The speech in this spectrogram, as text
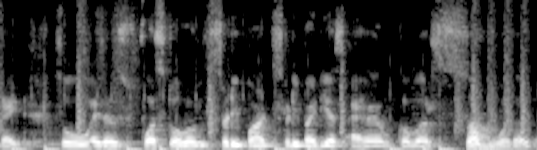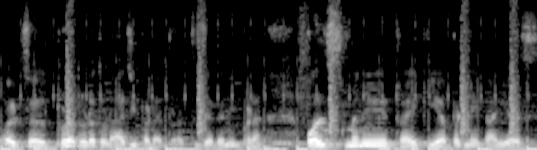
right so as a first over study part study part yes I have cover some word it's थोड़ा थोड़ा थोड़ा आज ही पढ़ा था तो ज़्यादा नहीं पढ़ा। पल्स मैंने ट्राई किया पढ़ने का yes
